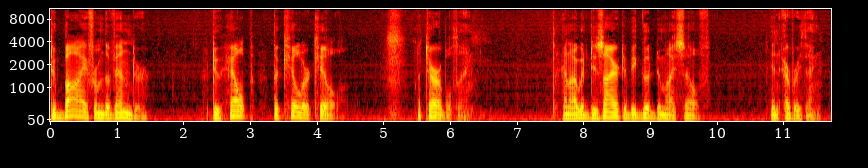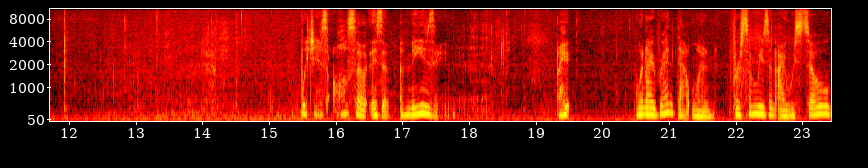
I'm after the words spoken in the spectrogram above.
to buy from the vendor, to help the killer kill. A terrible thing. And I would desire to be good to myself in everything. which is also is amazing. I when I read that one, for some reason I was so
